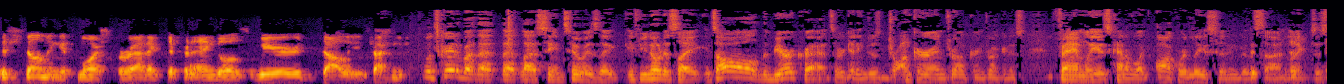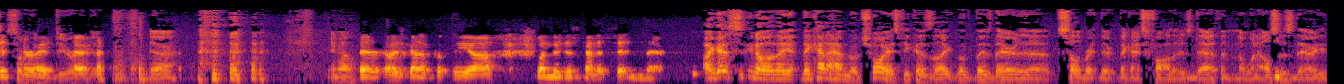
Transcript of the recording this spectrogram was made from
his filming gets more sporadic, different angles, weird dolly tracking. What's great about that that last scene too is like if you notice like it's all the bureaucrats are getting just drunker and drunker and drunker. His family is kind of like awkwardly sitting to the side, like just It's sort of right enduring there. it. Yeah. you know, And it always kind of put me off when they're just kind of sitting there. I guess you know they they kind of have no choice because like they're there to celebrate their that guy's father's death and no one else is there. He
